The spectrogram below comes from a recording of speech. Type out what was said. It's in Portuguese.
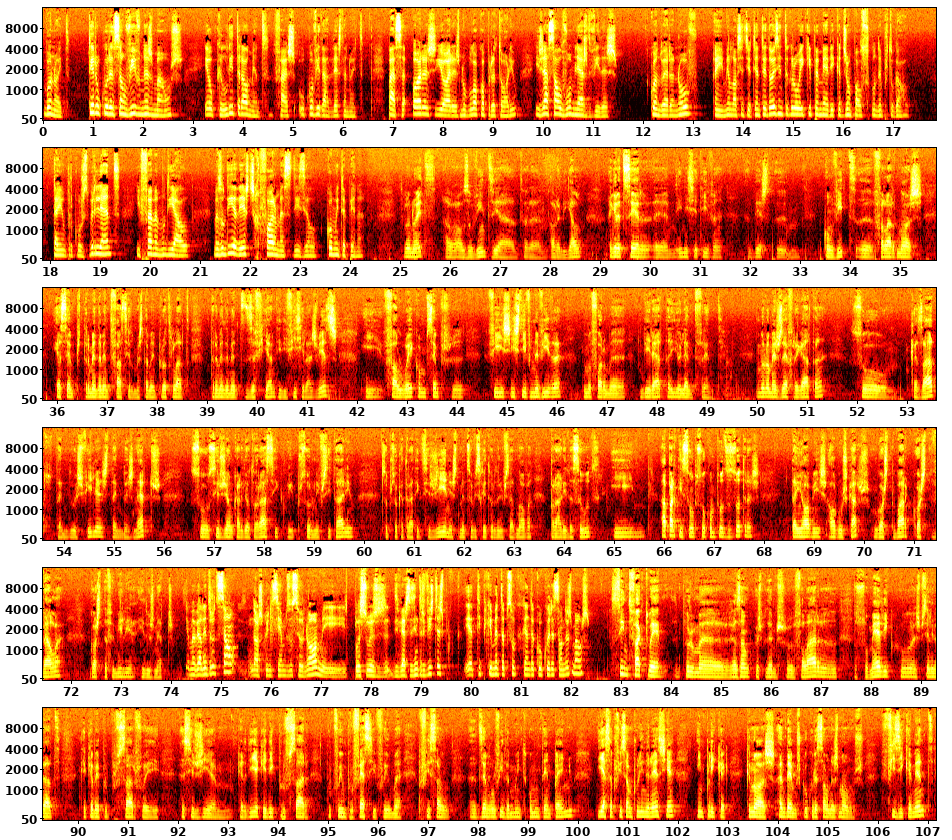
Boa noite. Ter o coração vivo nas mãos é o que literalmente faz o convidado desta noite. Passa horas e horas no bloco operatório e já salvou milhares de vidas. Quando era novo, em 1982, integrou a equipa médica de João Paulo II em Portugal. Tem um percurso brilhante e fama mundial, mas um dia destes reforma-se, diz ele, com muita pena. Boa noite aos ouvintes e à doutora Aura Miguel. Agradecer eh, a iniciativa deste convite. Eh, falar de nós é sempre tremendamente fácil, mas também, por outro lado, tremendamente desafiante e difícil às vezes. E falo-ei como sempre eh, fiz e estive na vida de uma forma direta e olhando de frente. O meu nome é José Fragata, sou casado, tenho duas filhas, tenho dois netos, sou cirurgião cardiotorácico e professor universitário, sou professor catedrático de cirurgia, neste momento sou vice-reitor da Universidade Nova para a área da saúde e, à parte disso, sou uma pessoa como todas as outras, tenho hobbies, alguns caros, gosto de barco, gosto de vela, gosto da família e dos netos. É uma bela introdução. Nós conhecemos o seu nome e pelas suas diversas entrevistas, porque é tipicamente a pessoa que anda com o coração nas mãos. Sim, de facto é. Por uma razão que depois podemos falar, eu sou médico, a especialidade que acabei por professar foi a cirurgia cardíaca, e digo professar porque foi um profécio, foi uma profissão eh, desenvolvida muito com muito empenho, e essa profissão, por inerência, implica que nós andemos com o coração nas mãos fisicamente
